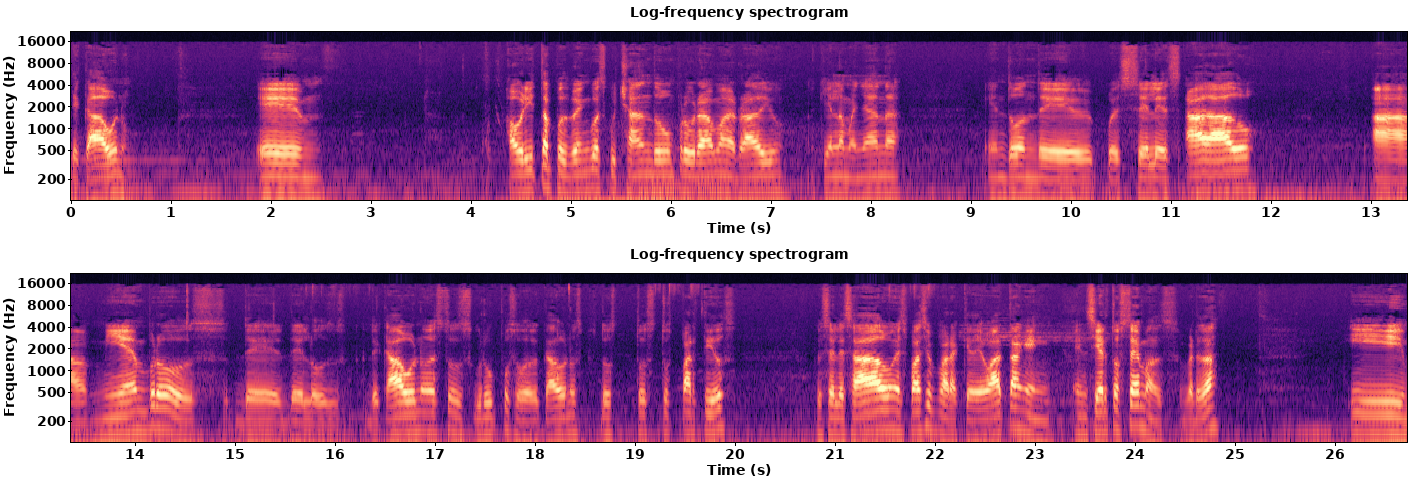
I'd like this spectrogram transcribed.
De cada uno. Em, ahorita pues vengo escuchando un programa de radio aquí en la mañana en donde pues se les ha dado a miembros de, de los de cada uno de estos grupos o de cada uno de estos, partidos, pues se les ha dado un espacio para que debatan en, en ciertos temas, ¿verdad? Y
